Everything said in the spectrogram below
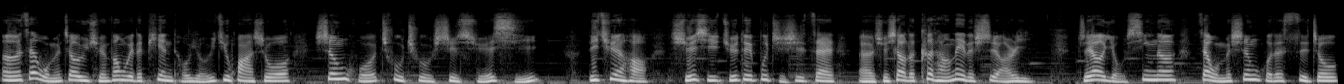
呃，在我们教育全方位的片头有一句话说：“生活处处是学习。”的确哈，学习绝对不只是在呃学校的课堂内的事而已。只要有心呢，在我们生活的四周，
